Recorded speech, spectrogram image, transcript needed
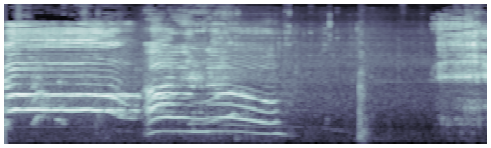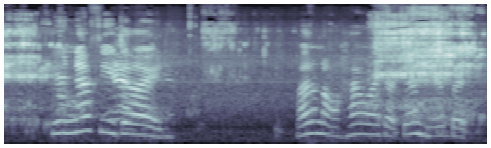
No! Oh no! Your nephew died. I don't know how I got down here, but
